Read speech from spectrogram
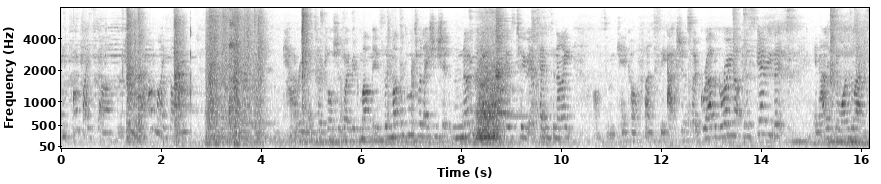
online on Five Star. on my phone. Carrie and her claustrophobic mum is the mother-daughter relationship nobody aspires to at 10 tonight after we kick off fantasy action. So grab a grown-up for the scary bits in Alice in Wonderland.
